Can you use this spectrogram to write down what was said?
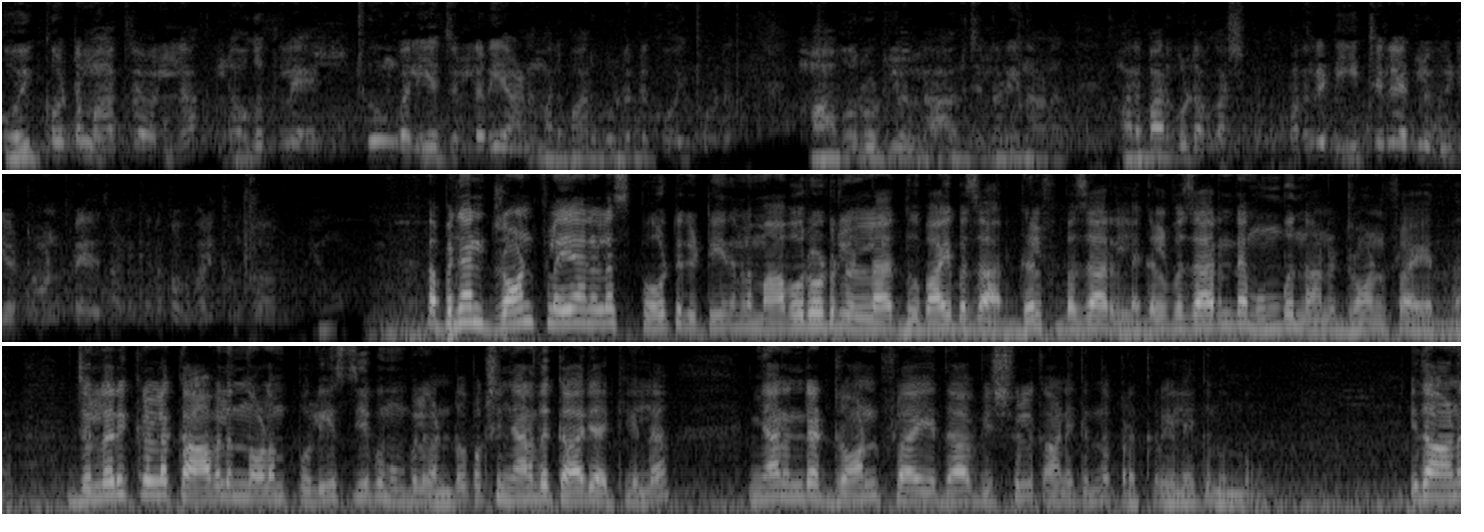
കോഴിക്കോട്ട് മാത്രമല്ല ലോകത്തിലെ ഏറ്റവും വലിയ ജ്വല്ലറിയാണ് മലബാർ ഗോൾഡിന്റെ കോഴിക്കോട്. മാവൂർ റൂട്ടിലുള്ള ആ ഒരു ജ്വല്ലറി എന്നാണ് മലബാർ ഗോൾഡ് അവകാശപ്പെടുന്നത്. അപ്പൊ അതിന്റെ ഡീറ്റെയിൽ ആയിട്ടുള്ള വീഡിയോ ഡ്രോൺ ഫ്ലൈ ചെയ്ത് കാണിക്കുന്നത് അപ്പൊ വെൽക്കം അപ്പോൾ ഞാൻ ഡ്രോൺ ഫ്ലൈ ചെയ്യാനുള്ള സ്പോട്ട് കിട്ടി. നമ്മൾ മാവൂർ റോഡിലുള്ള ദുബായ് ബസാർ ഗൾഫ് ബസാർ ഇല്ല? ഗൾഫ് ബസാറിന്റെ മുമ്പ് നിന്നാണ് ഡ്രോൺ ഫ്ലൈ ചെയ്യുന്നത്. ജ്വല്ലറിക്കുള്ള കാവലെന്നോളം പോലീസ് ജീപ്പ് മുമ്പിൽ കണ്ടു. പക്ഷേ ഞാനത് കാര്യമാക്കിയില്ല ഞാൻ എന്റെ ഡ്രോൺ ഫ്ലൈ ചെയ്ത വിഷ്വൽ കാണിക്കുന്ന പ്രക്രിയയിലേക്ക് നിന്നു. ഇതാണ്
